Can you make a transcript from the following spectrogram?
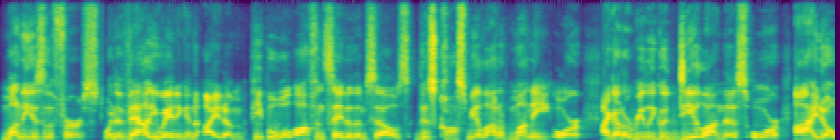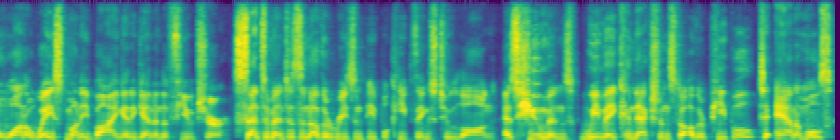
Money is the first. When evaluating an item, people will often say to themselves, this cost me a lot of money, or I got a really good deal on this, or I don't want to waste money buying it again in the future. Sentiment is another reason people keep things too long. As humans, we make connections to other people, to animals,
